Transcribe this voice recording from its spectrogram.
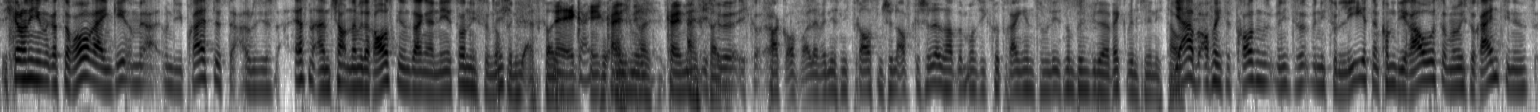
ich kann auch nicht in ein Restaurant reingehen und mir und die Preisliste, also dieses Essen anschauen und dann wieder rausgehen und sagen, ja nee, ist doch nicht für mich. bin ich eiskalt. Nee, kann ich, kann ich nicht. Kann ich nicht. Ich ich, Fuck off, Alter. Wenn ihr es nicht draußen schön aufgeschildert habt, dann muss ich kurz reingehen zum Lesen und bin wieder weg, wenn es mir nicht taugt. ja, aber auch wenn ich das draußen, wenn ich so, wenn ich so lese, dann kommen die raus und wenn mich so reinziehen, ist,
